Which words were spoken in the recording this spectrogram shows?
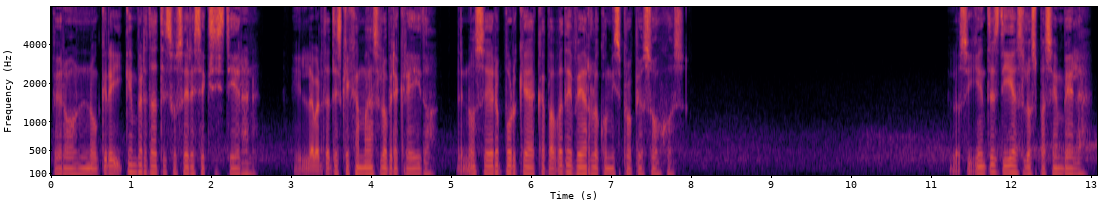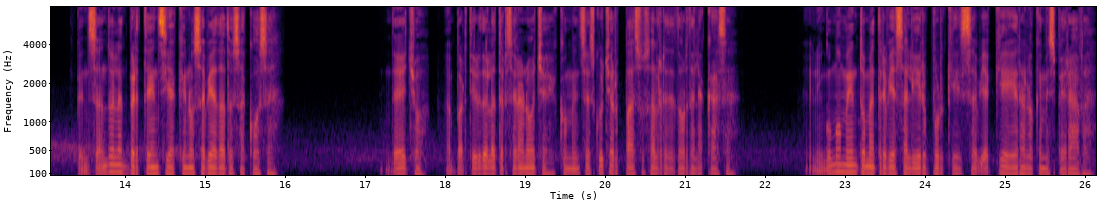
pero no creí que en verdad esos seres existieran, y la verdad es que jamás lo habría creído, de no ser porque acababa de verlo con mis propios ojos. Los siguientes días los pasé en vela, pensando en la advertencia que nos había dado esa cosa. De hecho, a partir de la tercera noche comencé a escuchar pasos alrededor de la casa. En ningún momento me atreví a salir porque sabía que era lo que me esperaba.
